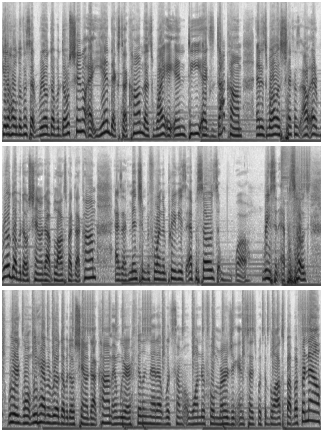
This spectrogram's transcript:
get a hold of us at Real Double Dose channel at yandex.com. That's Y A N D E X.com. And as well as check us out at realdoubledosechannel.blogspot.com. As I've mentioned before in the previous episodes, well, recent episodes, we are going. We have a real double dose channel.com and we are filling that up with some wonderful merging insights with the blogspot. But for now,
